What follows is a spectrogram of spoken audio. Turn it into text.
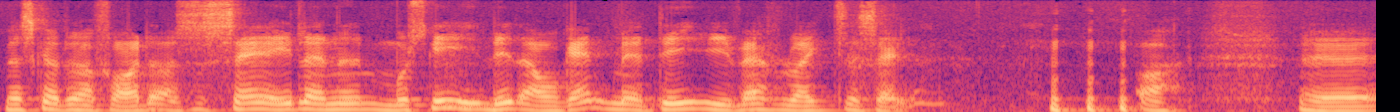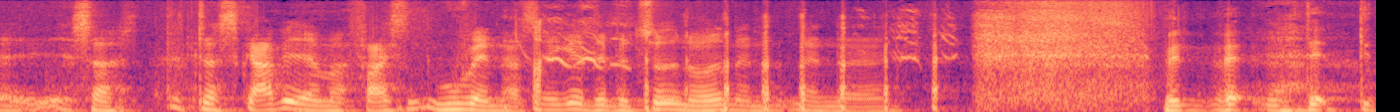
hvad skal du have for det? Og så sagde jeg et eller andet, måske lidt arrogant med, at det i hvert fald var ikke til salg. og øh, så der skabte jeg mig faktisk en uven, altså ikke at det betød noget, men... men øh, men hvad, ja. det, det,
